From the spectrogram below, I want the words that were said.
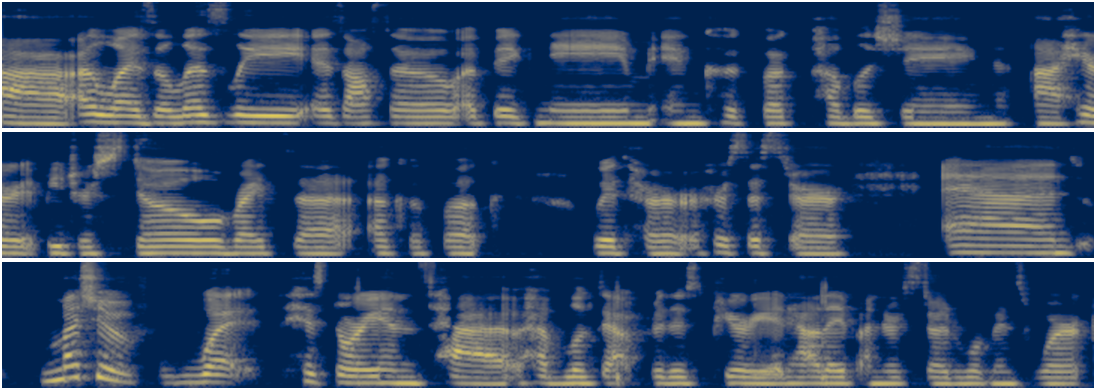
uh, Eliza Leslie is also a big name in cookbook publishing. Uh, Harriet Beecher Stowe writes a, a, cookbook with her her sister, and much of what historians have have looked at for this period, how they've understood women's work,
